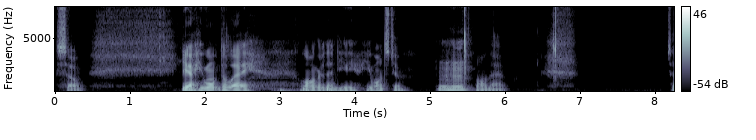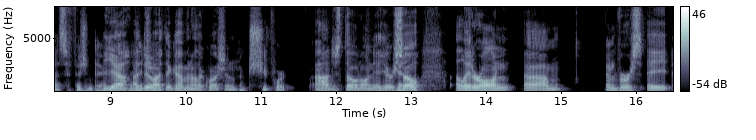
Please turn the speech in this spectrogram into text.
so, yeah, He won't delay longer than He He wants to Mm-hmm. on that. Is that sufficient there? Yeah, I do. you? I think I have another question. Oh, shoot for it. I'll just throw it on you here. Yeah. So uh, later on, um, in verse eight,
